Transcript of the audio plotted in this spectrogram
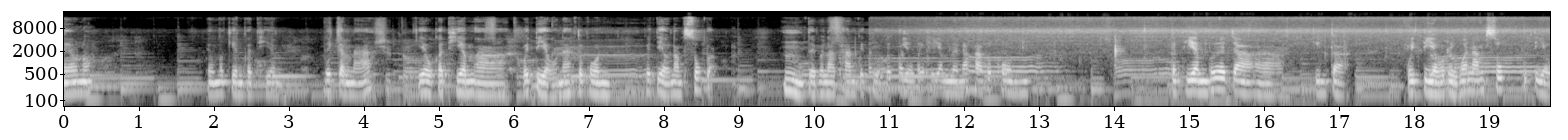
แล้วเนาะเดี๋ยวมาเกี่ยวกระเทียมด้วยกันนะ เกี่ยวกระเทียมอ่าก๋วยเตี๋ยวนะ ทุกคนก๋วยเตี๋ยวน้ำซุปอะอืม แต่เวลาทานก๋วยเตี๋ยวก็เกี่ยวกระเทียมเลยนะคะ ทุกคน กระเทียมเพื่อจะอ่า กินกับก๋วยเตี๋ยวหรือว่าน้ำซุปก๋วยเตี๋ยว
